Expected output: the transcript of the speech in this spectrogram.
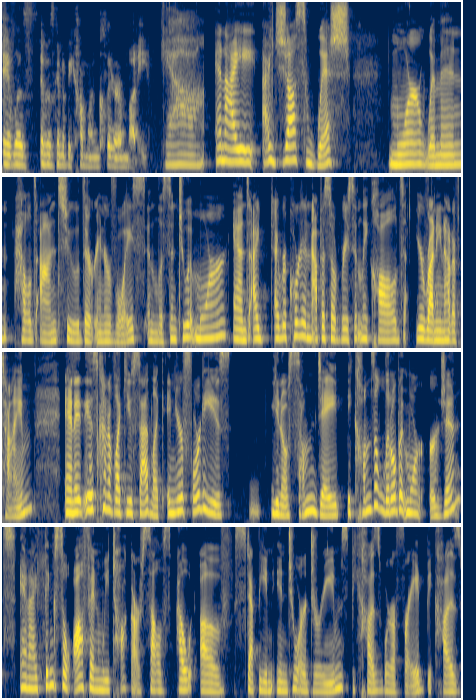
it was it was going to become unclear and muddy. Yeah, and I I just wish more women held on to their inner voice and listened to it more. And I, I recorded an episode recently called You're Running Out of Time. And it is kind of like you said, like in your 40s, you know, someday becomes a little bit more urgent. And I think so often we talk ourselves out of stepping into our dreams because we're afraid, because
